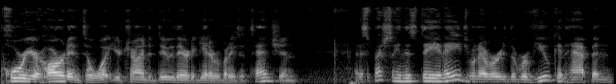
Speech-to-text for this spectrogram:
pour your heart into what you're trying to do there to get everybody's attention, and especially in this day and age, whenever the review can happen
